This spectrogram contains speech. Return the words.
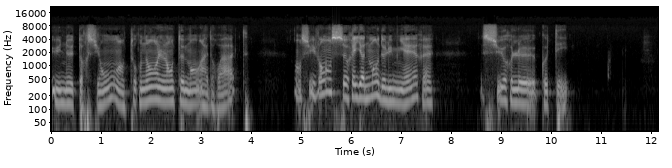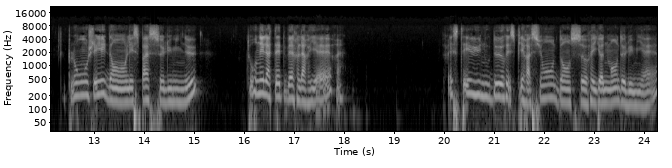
une torsion en tournant lentement à droite, en suivant ce rayonnement de lumière sur le côté. Plongez dans l'espace lumineux, tournez la tête vers l'arrière, restez une ou deux respirations dans ce rayonnement de lumière,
